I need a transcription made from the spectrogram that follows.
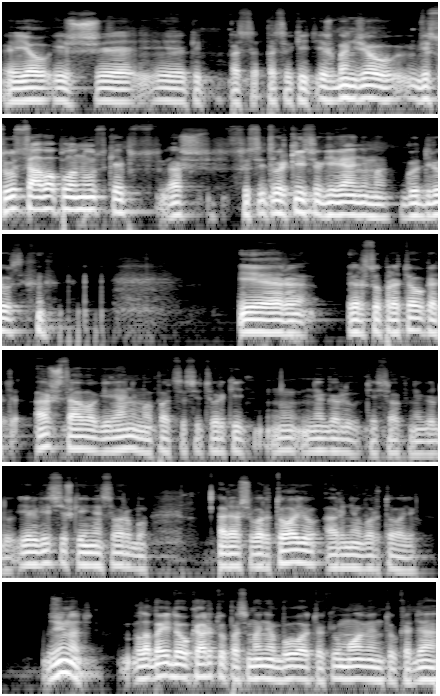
jau iš, e, kaip pas, pasakyti, išbandžiau visus savo planus, kaip aš susitvarkysiu gyvenimą, gudrius. ir, ir supratau, kad aš savo gyvenimą pats susitvarkyti nu, negaliu, tiesiog negaliu. Ir visiškai nesvarbu, ar aš vartoju ar nevartoju. Žinot, labai daug kartų pas mane buvo tokių momentų, kada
